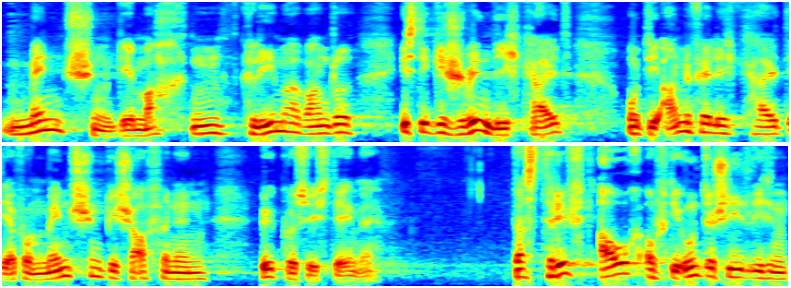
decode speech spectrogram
menschengemachten Klimawandel ist die Geschwindigkeit und die Anfälligkeit der vom Menschen geschaffenen Ökosysteme. Das trifft auch auf die unterschiedlichen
